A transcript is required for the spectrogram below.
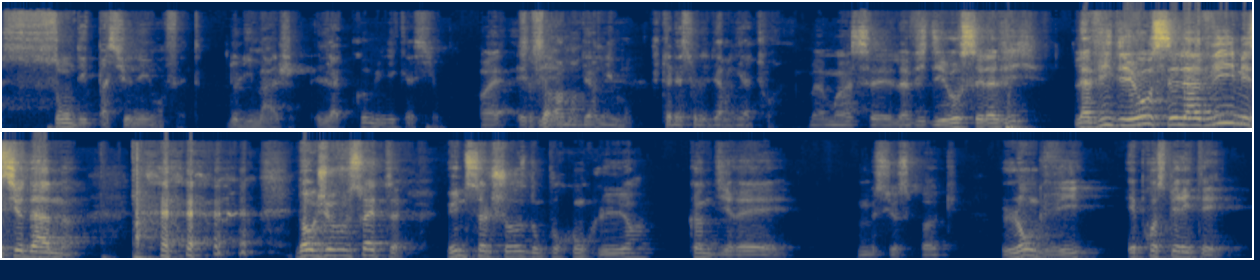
sont des passionnés en fait de l'image et de la communication. Ouais, et Ça sera mon dernier mot. Je te laisse le dernier à toi. Ben moi, c'est la vidéo, c'est la vie. La vidéo, c'est la vie, messieurs, dames. donc, je vous souhaite une seule chose, donc pour conclure, comme dirait Monsieur Spock, longue vie et prospérité.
